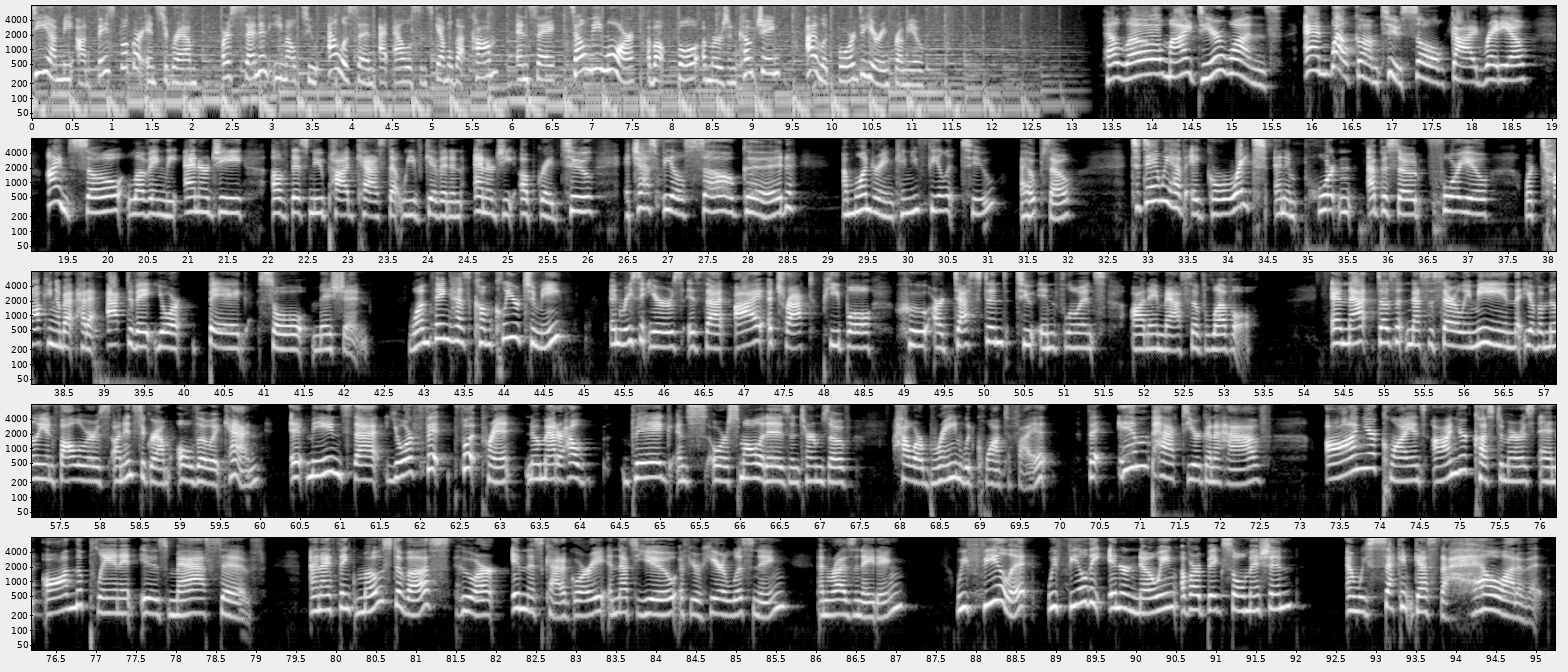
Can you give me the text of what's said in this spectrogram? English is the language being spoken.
DM me on Facebook or Instagram or send an email to Allison at AllisonScammell.com and say, Tell me more about full immersion coaching. I look forward to hearing from you. Hello, my dear ones, and welcome to Soul Guide Radio. I'm so loving the energy of this new podcast that we've given an energy upgrade to. It just feels so good. I'm wondering, can you feel it too? I hope so. Today we have a great and important episode for you. We're talking about how to activate your big soul mission. One thing has come clear to me in recent years is that I attract people who are destined to influence on a massive level. And that doesn't necessarily mean that you have a million followers on Instagram, although it can. It means that your fit footprint, no matter how big and or small it is in terms of how our brain would quantify it, the impact you're going to have on your clients, on your customers, and on the planet is massive. And I think most of us who are in this category, and that's you if you're here listening and resonating, we feel it. We feel the inner knowing of our big soul mission, and we second guess the hell out of it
